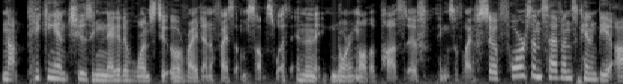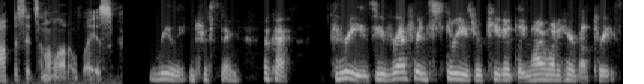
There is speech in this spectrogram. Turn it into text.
not picking and choosing negative ones to over identify themselves with, and then ignoring all the positive things of life. So, fours and sevens can be opposites in a lot of ways. Really interesting. Okay. Threes. You've referenced threes repeatedly. Now I want to hear about threes.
